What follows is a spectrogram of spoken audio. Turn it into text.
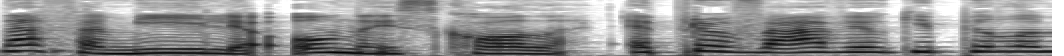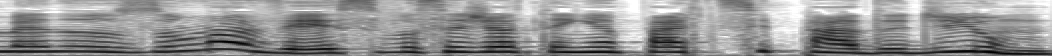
Na família ou na escola, é provável que pelo menos uma vez você já tenha participado de um.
